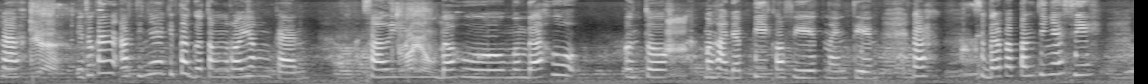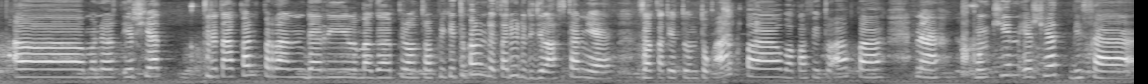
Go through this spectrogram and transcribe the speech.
nah yeah. itu kan artinya kita gotong royong kan saling Royong. bahu membahu untuk menghadapi COVID-19. Nah, seberapa pentingnya sih uh, menurut Irsyad ceritakan peran dari lembaga filantropik itu kan udah tadi udah dijelaskan ya zakat itu untuk apa wakaf itu apa nah mungkin Irsyad bisa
